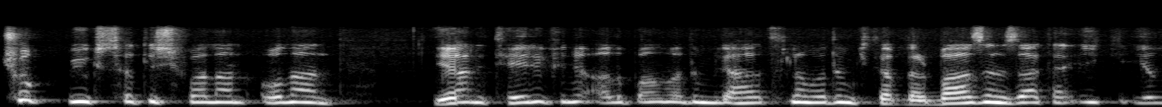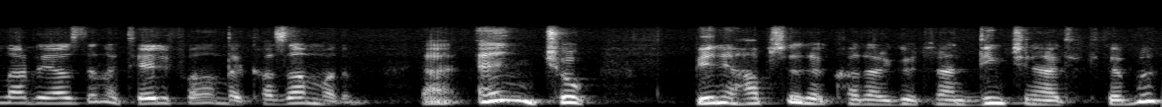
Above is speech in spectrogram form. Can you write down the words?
çok büyük satış falan olan yani telifini alıp almadım bile hatırlamadığım kitaplar. Bazılarını zaten ilk yıllarda yazdım ama telif falan da kazanmadım. Yani en çok beni hapse de kadar götüren Dink Cinayeti kitabı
